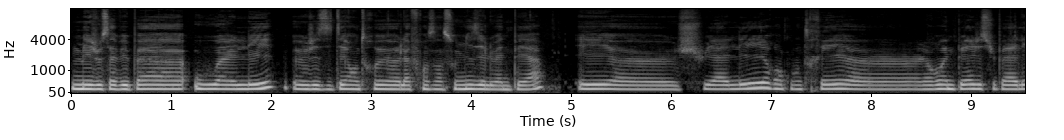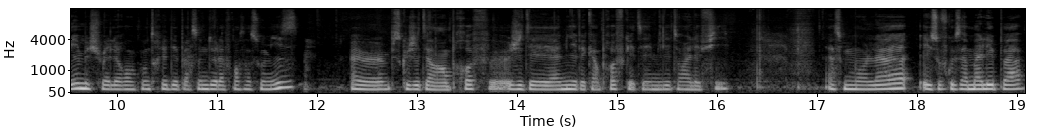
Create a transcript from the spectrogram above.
mais je savais pas où aller. J'hésitais entre la France Insoumise et le NPA. Et euh, je suis allée rencontrer, euh, alors au NPA, j'y suis pas allée, mais je suis allée rencontrer des personnes de la France Insoumise, euh, puisque j'étais un prof, j'étais amie avec un prof qui était militant à la fille à ce moment-là, et sauf que ça m'allait pas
